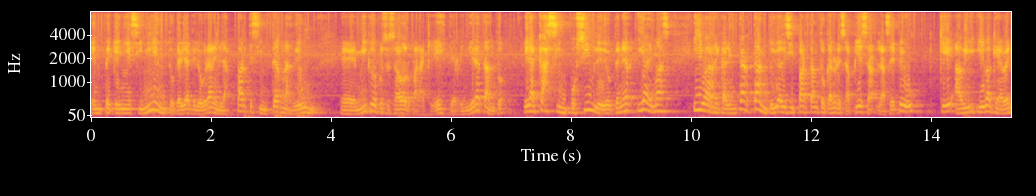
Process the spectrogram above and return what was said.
empequeñecimiento que había que lograr en las partes internas de un eh, microprocesador para que éste rindiera tanto, era casi imposible de obtener y además iba a recalentar tanto, iba a disipar tanto calor esa pieza, la CPU, que iba haber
